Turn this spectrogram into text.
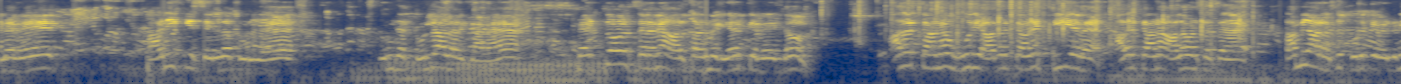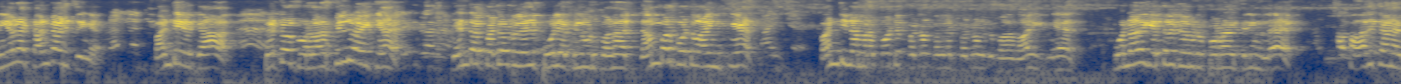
எனவே பணிக்கு செல்லக்கூடிய இந்த தொழிலாளருக்கான பெட்ரோல் செலவை அரசாங்கமே ஏற்க வேண்டும். அதற்கான ஊதியம் அதற்கான டிஏவை அதற்கான அலவன்சஸை தமிழ்நாடு அரசு கொடுக்க வேண்டும். நீங்க வேணா கண்காணிச்சுங்க. வண்டி இருக்கா? பெட்ரோல் போடுறாங்க பில் வாங்கிக்க. எந்த பெட்ரோல் பங்க்ல போலியோ பில் கொடுப்பானா? நம்பர் போட்டு வாங்கிக்கங்க வண்டி நம்பரை போட்டு பெட்ரோல் பங்க்ல பெட்ரோல் வாங்கிக்கங்க ஒரு நாளைக்கு எத்தனை கிலோமீட்டர் போடுறாங்க தெரியுமில்ல அப்போ அதுக்கான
